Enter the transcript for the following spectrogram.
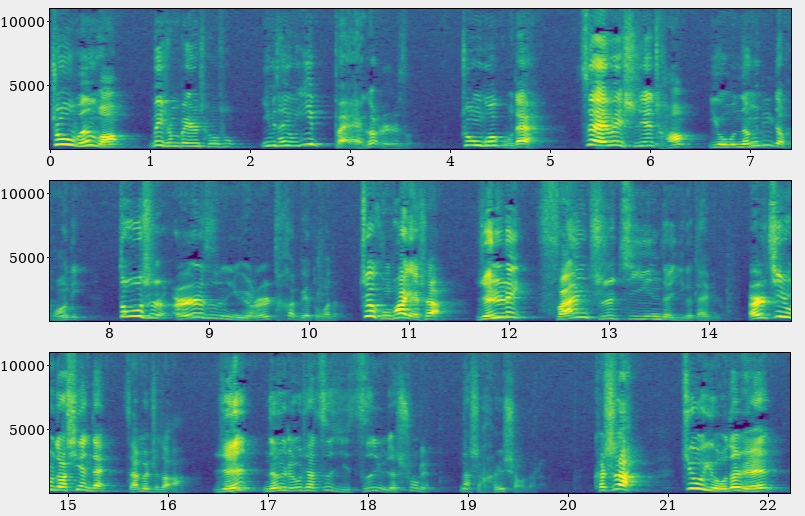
周文王为什么被人称颂？因为他有一百个儿子。中国古代在位时间长、有能力的皇帝都是儿子女儿特别多的，这恐怕也是人类繁殖基因的一个代表。而进入到现代，咱们知道啊，人能留下自己子女的数量那是很少的了。可是啊，就有的人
